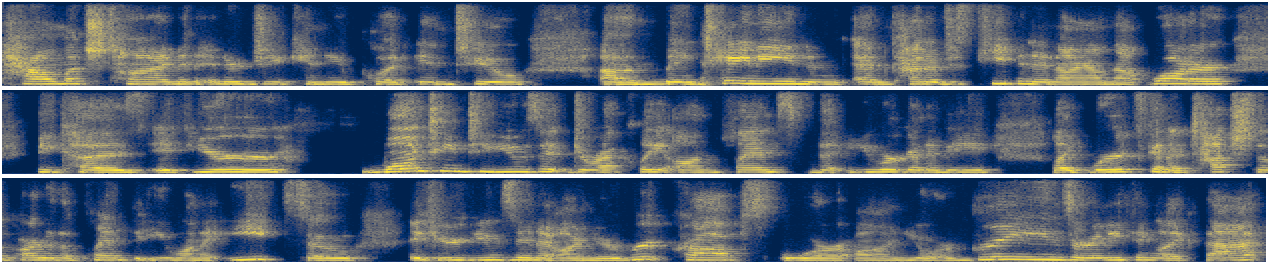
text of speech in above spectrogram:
how much time and energy can you put into um, maintaining and, and kind of just keeping an eye on that water? Because if you're wanting to use it directly on plants that you are going to be like where it's going to touch the part of the plant that you want to eat. So if you're using it on your root crops or on your greens or anything like that,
